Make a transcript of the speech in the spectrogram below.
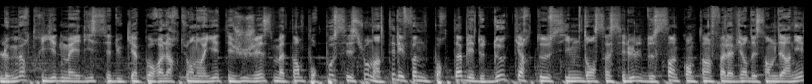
le meurtrier de Maëlys et du caporal Arthur Noyer était jugé ce matin pour possession d'un téléphone portable et de deux cartes SIM dans sa cellule de Saint-Quentin-Falavie en décembre dernier.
